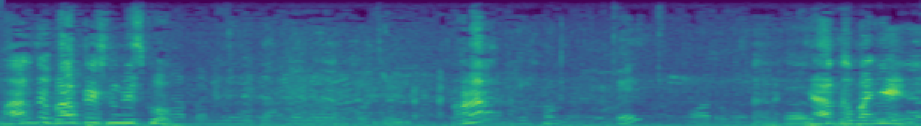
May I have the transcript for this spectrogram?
మారితే బాప్టేషన్ తీసుకో. జాగ్రత్తగా పని చేయండి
